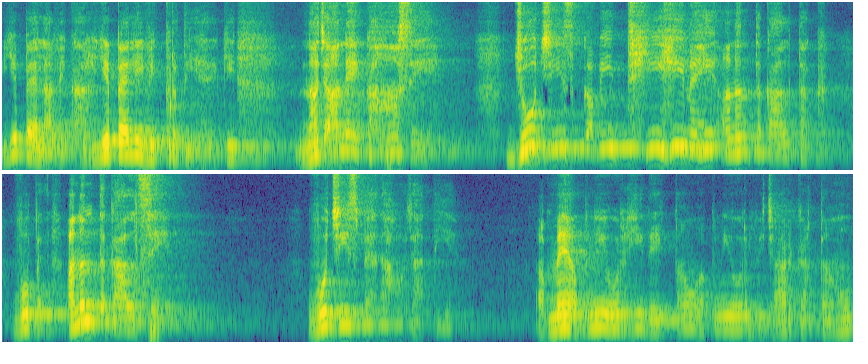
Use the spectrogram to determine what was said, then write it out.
ये पहला विकार, ये पहली विकृति है कि न जाने कहाँ से, जो चीज़ कभी थी ही नहीं अनंत काल तक, वो अनंत काल से, वो चीज़ पैदा हो जाती है। अब मैं अपनी ओर ही देखता हूँ, अपनी ओर विचार करता हूँ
